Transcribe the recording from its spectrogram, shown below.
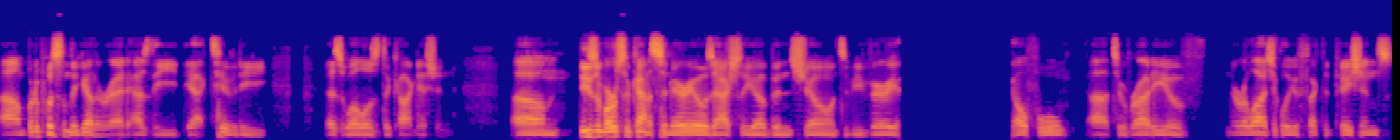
Um, but it puts them together, right? As the, the activity as well as the cognition. Um, these immersive kind of scenarios actually have been shown to be very helpful uh, to a variety of neurologically affected patients.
